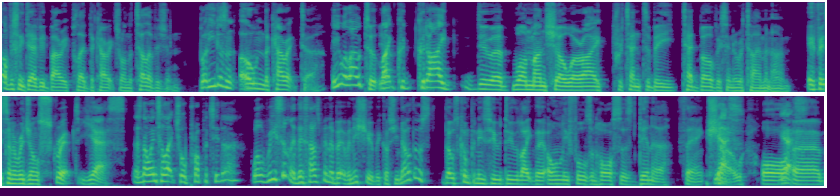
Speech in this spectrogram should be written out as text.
obviously David Barry played the character on the television, but he doesn't own the character. Are you allowed to? Like, could could I do a one man show where I pretend to be Ted Bovis in a retirement home? If it's an original script, yes. There's no intellectual property there. Well, recently this has been a bit of an issue because you know those those companies who do like the Only Fools and Horses dinner thing show Yes. or Yes. um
